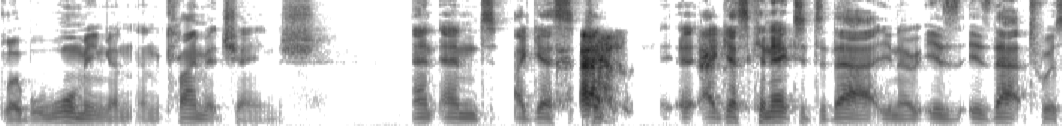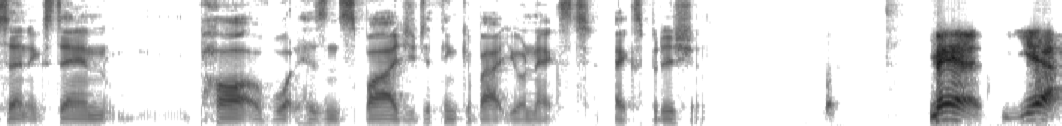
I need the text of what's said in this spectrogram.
global warming and, and climate change. And and I guess ah. I guess connected to that, you know, is is that to a certain extent part of what has inspired you to think about your next expedition? Man, yes,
